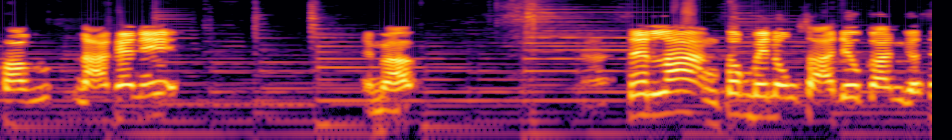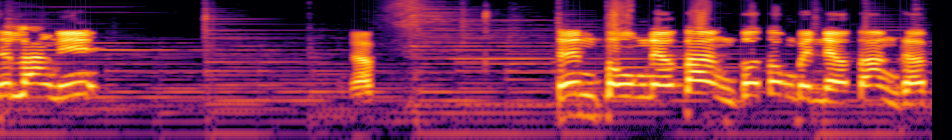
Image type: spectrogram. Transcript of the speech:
ความหนาแค่นี้เห็นไหมครับอะเส้นล่างต้องเป็นองศาเดียวกันกับเส้นล่างนี้ครับ เส้นตรงแนวตั้งก็ต้องเป็นแนวตั้งครับ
